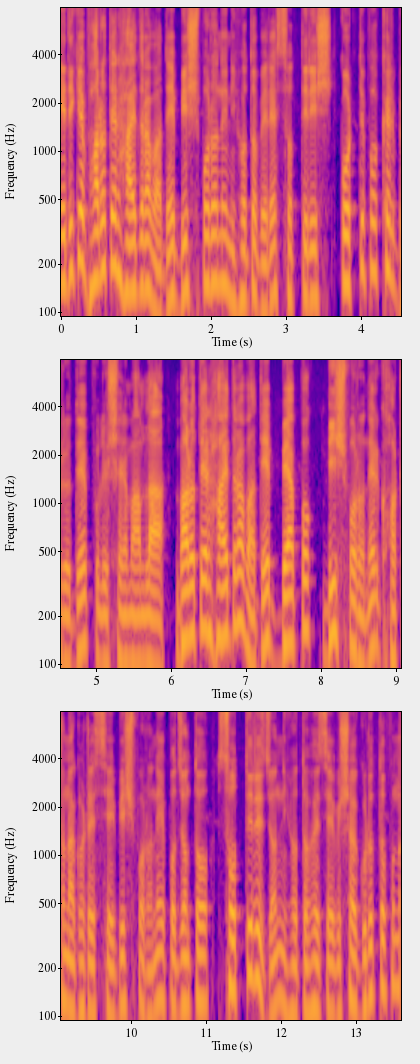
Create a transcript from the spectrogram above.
এদিকে ভারতের হায়দ্রাবাদে বিস্ফোরণে নিহত বেড়ে ছত্রিশ কর্তৃপক্ষের বিরুদ্ধে পুলিশের মামলা। ভারতের হায়দ্রাবাদে ব্যাপক বিস্ফোরণের ঘটনা ঘটেছে। বিস্ফোরণে এ পর্যন্ত ছত্রিশ জন নিহত হয়েছে। এ বিষয়ে গুরুত্বপূর্ণ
